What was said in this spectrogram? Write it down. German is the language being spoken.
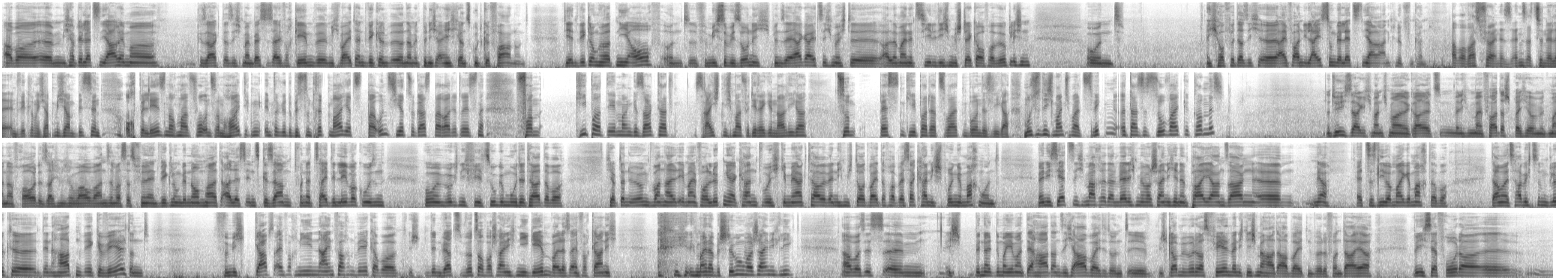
Aber ähm, ich habe die letzten Jahre immer gesagt, dass ich mein Bestes einfach geben will, mich weiterentwickeln will und damit bin ich eigentlich ganz gut gefahren. Und die Entwicklung hört nie auf und äh, für mich sowieso nicht. Ich bin sehr ehrgeizig, möchte alle meine Ziele, die ich mir stecke, auch verwirklichen. Und ich hoffe, dass ich äh, einfach an die Leistung der letzten Jahre anknüpfen kann. Aber was für eine sensationelle Entwicklung. Ich habe mich ja ein bisschen auch belesen, nochmal vor unserem heutigen Interview. Du bist zum dritten Mal jetzt bei uns hier zu Gast bei Radio Dresden. Vom Keeper, dem man gesagt hat, es reicht nicht mal für die Regionalliga, zum besten Keeper der zweiten Bundesliga. Musst du dich manchmal zwicken, äh, dass es so weit gekommen ist? Natürlich sage ich manchmal, gerade wenn ich mit meinem Vater spreche oder mit meiner Frau, da sage ich mir, wow, Wahnsinn, was das für eine Entwicklung genommen hat. Alles insgesamt von der Zeit in Leverkusen, wo man wirklich nicht viel zugemutet hat. Aber ich habe dann irgendwann halt eben einfach Lücken erkannt, wo ich gemerkt habe, wenn ich mich dort weiter verbessere, kann ich Sprünge machen. Und wenn ich es jetzt nicht mache, dann werde ich mir wahrscheinlich in ein paar Jahren sagen, äh, ja, hätte es lieber mal gemacht. Aber damals habe ich zum Glück äh, den harten Weg gewählt und für mich gab es einfach nie einen einfachen Weg, aber ich, den wird es auch wahrscheinlich nie geben, weil das einfach gar nicht in meiner Bestimmung wahrscheinlich liegt. Aber es ist, ähm, ich bin halt nur mal jemand, der hart an sich arbeitet und äh, ich glaube, mir würde was fehlen, wenn ich nicht mehr hart arbeiten würde. Von daher bin ich sehr froh, da äh,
